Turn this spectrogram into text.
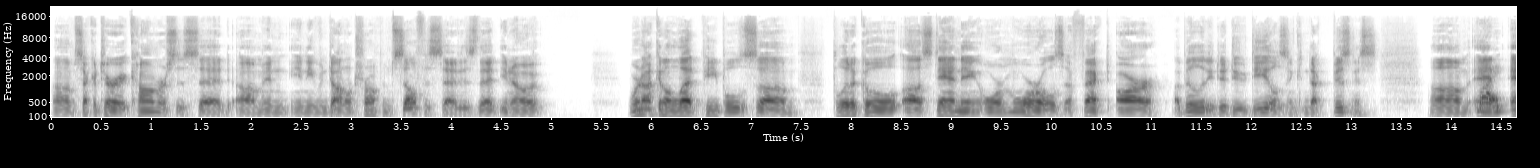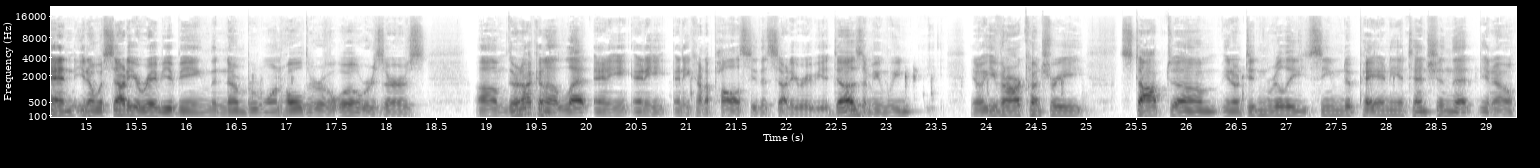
um, Secretary of Commerce has said, um, and and even Donald Trump himself has said is that you know we're not going to let people's um, political uh, standing or morals affect our ability to do deals and conduct business. Um, and Right. and you know with Saudi Arabia being the number one holder of oil reserves. Um, they're not going to let any any any kind of policy that Saudi Arabia does. I mean, we, you know, even our country stopped. Um, you know, didn't really seem to pay any attention that you know,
